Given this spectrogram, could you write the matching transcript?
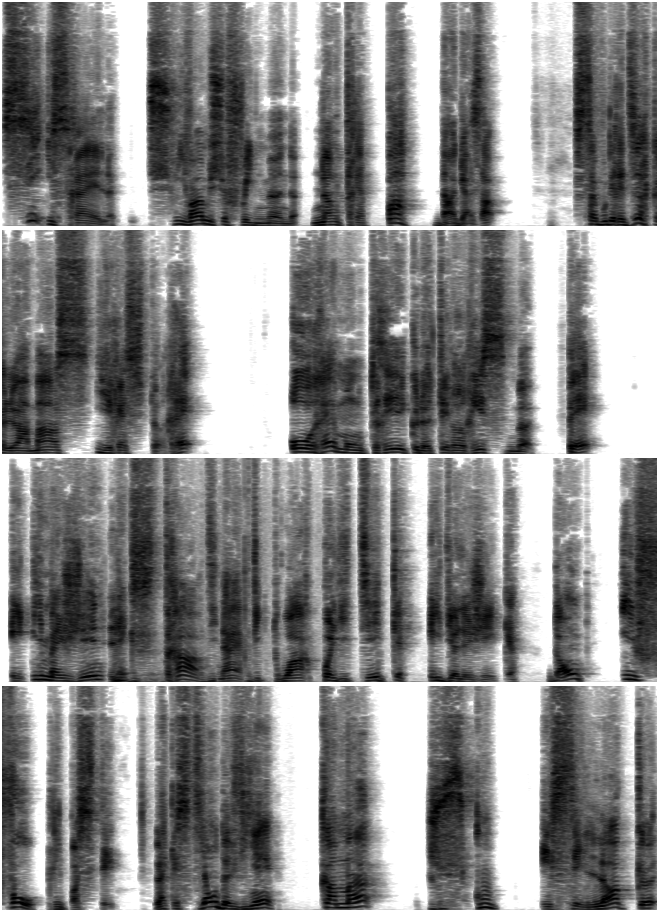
si Israël, suivant M. Friedman, n'entrait pas dans Gaza, ça voudrait dire que le Hamas y resterait, aurait montré que le terrorisme paie et imagine l'extraordinaire victoire politique et idéologique. Donc, il faut riposter. La question devient comment, jusqu'où? Et c'est là que,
